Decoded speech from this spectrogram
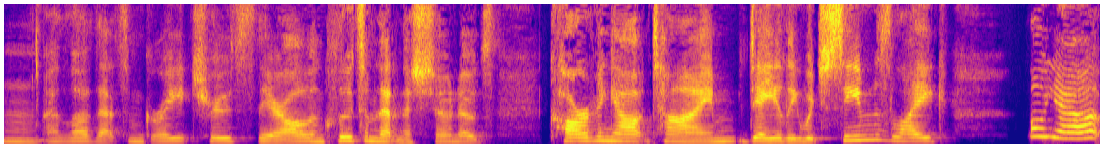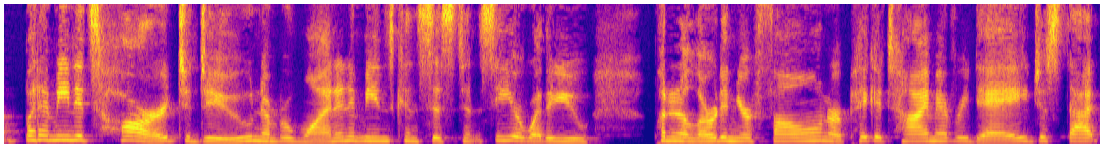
Mm, I love that. Some great truths there. I'll include some of that in the show notes. Carving out time daily, which seems like, oh, yeah, but I mean, it's hard to do, number one, and it means consistency or whether you put an alert in your phone or pick a time every day, just that.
